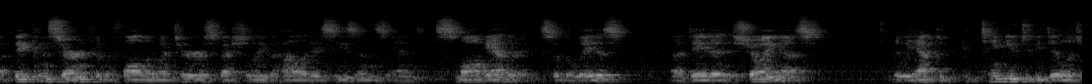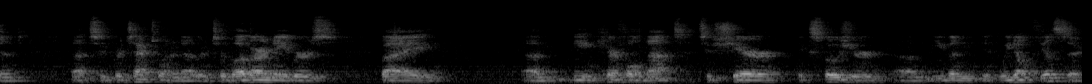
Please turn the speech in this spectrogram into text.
a big concern for the fall and winter, especially the holiday seasons and small gatherings. So the latest uh, data is showing us that we have to continue to be diligent uh, to protect one another, to love our neighbors by um, being careful not to share exposure, um, even if we don't feel sick.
